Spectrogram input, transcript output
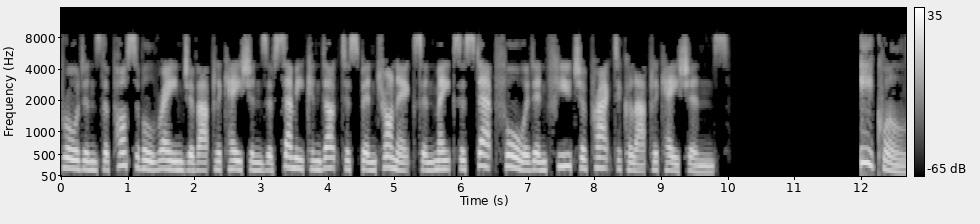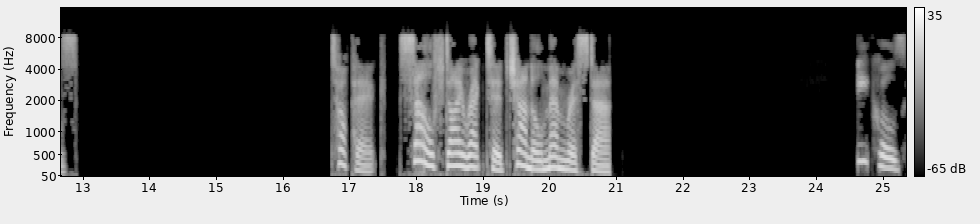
broadens the possible range of applications of semiconductor spintronics and makes a step forward in future practical applications. equals Topic: Self-directed channel memristor equals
